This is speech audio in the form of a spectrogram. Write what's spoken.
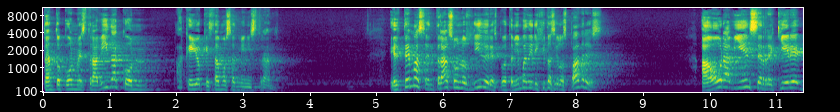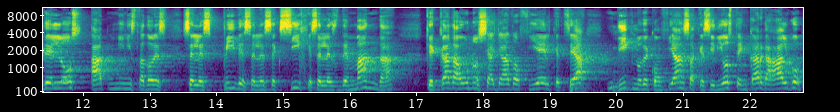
Tanto con nuestra vida, con aquello que estamos administrando. El tema central son los líderes, pero también va dirigido hacia los padres. Ahora bien, se requiere de los administradores, se les pide, se les exige, se les demanda que cada uno sea hallado fiel, que sea digno de confianza, que si Dios te encarga algo,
